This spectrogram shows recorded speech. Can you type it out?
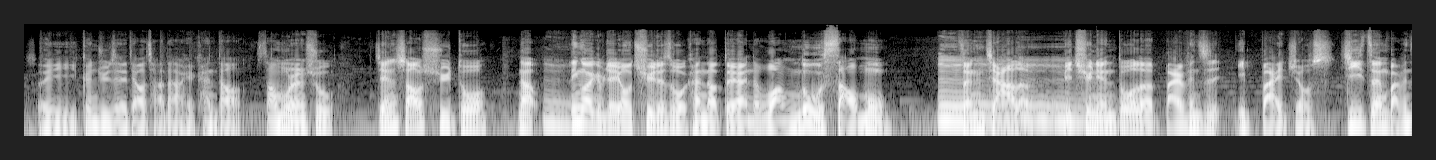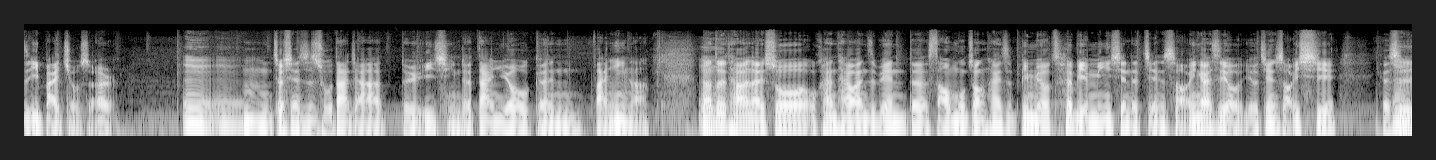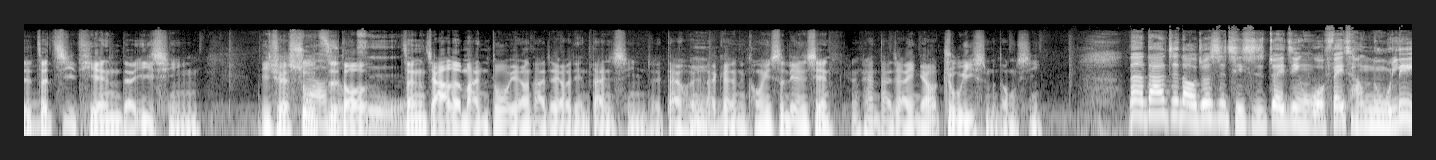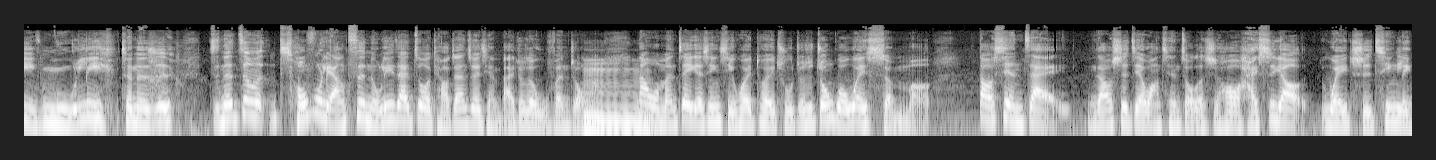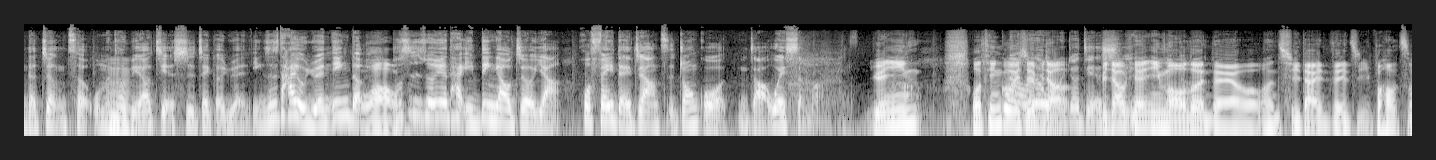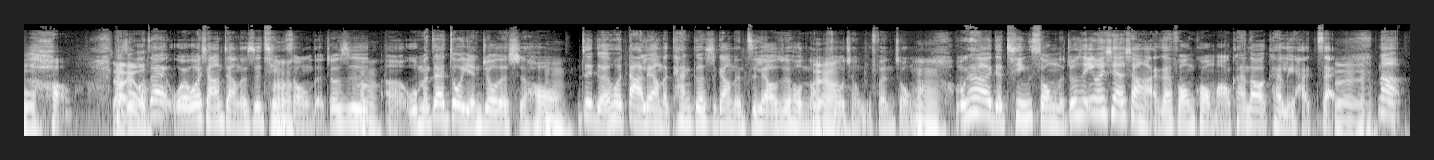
所以根据这些调查，大家可以看到扫墓人数减少许多。那另外一个比较有趣的是，我看到对岸的网路扫墓增加了，比去年多了百分之一百九十，激增百分之一百九十二。嗯嗯嗯，就显示出大家对于疫情的担忧跟反应啦。那对台湾来说，我看台湾这边的扫墓状态是并没有特别明显的减少，应该是有有减少一些。可是这几天的疫情的确数字都增加了蛮多，也让大家有点担心。所以待会来跟孔医师连线，看看大家应该要注意什么东西。那大家知道，就是其实最近我非常努力，努力真的是。只能这么重复两次，努力在做挑战最前白，就是五分钟嘛。嗯嗯嗯。那我们这个星期会推出，就是中国为什么到现在，你知道世界往前走的时候，还是要维持清零的政策？我们特别要解释这个原因，这、嗯、是它有原因的，不是说因为它一定要这样或非得这样子。中国，你知道为什么？原因 我听过一些比较比较偏阴谋论的，我我很期待你这一集不好做。好。可是我在我我想讲的是轻松的，嗯、就是、嗯、呃我们在做研究的时候，嗯、这个会大量的看各式各样的资料，最后浓缩成五分钟嘛。嗯、我们看到一个轻松的，就是因为现在上海在封控嘛，我看到 Kelly 还在。对。那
